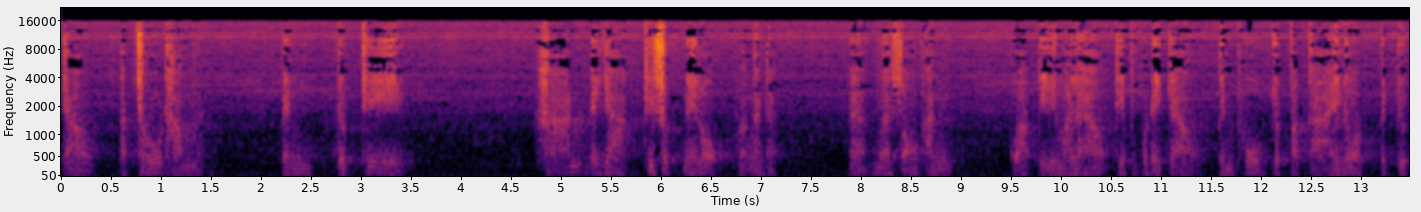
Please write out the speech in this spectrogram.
เจ้าตัดสู้ธรรม เป็นจุดที่หาได้ยากที่สุดในโลกเพราะงั้นเมื่อสองพันกว่าปีมาแล้วที่พระพุทธเจ้าเป็นผู้จุดประกายนวดเป็นจุด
